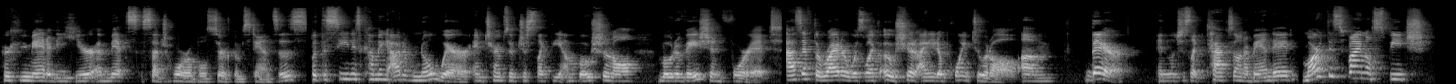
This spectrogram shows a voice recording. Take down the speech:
her humanity here amidst such horrible circumstances. But the scene is coming out of nowhere in terms of just like the emotional motivation for it. As if the writer was like, oh shit, I need a point to it all. Um, there. And just like tacks on a band-aid. Martha's final speech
